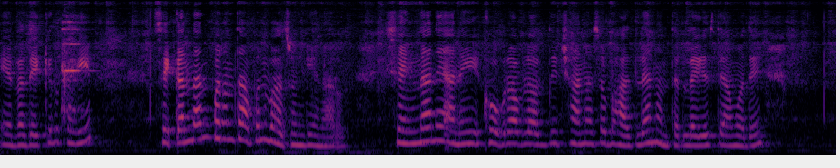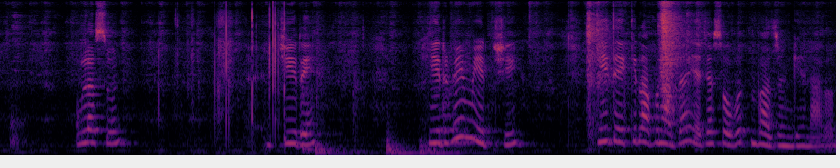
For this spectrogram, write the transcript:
याला देखील काही सेकंदांपर्यंत आपण भाजून घेणार आहोत. शेंगदाणे आणि खोबरं आपलं अगदी छान असं भाजल्यानंतर लगेच त्यामध्ये लसूण जिरे हिरवी मिरची ही देखील आपण आता याच्यासोबत भाजून घेणार आहोत.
